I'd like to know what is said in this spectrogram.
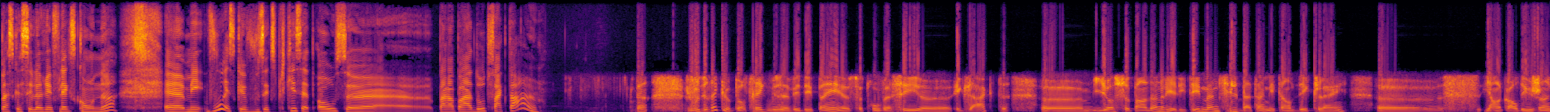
parce que c'est le réflexe qu'on a. Euh, mais vous, est-ce que vous expliquez cette hausse par rapport à d'autres facteurs? Ben, je vous dirais que le portrait que vous avez dépeint euh, se trouve assez euh, exact. Euh, il y a cependant une réalité, même si le baptême est en déclin, il y a encore des gens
